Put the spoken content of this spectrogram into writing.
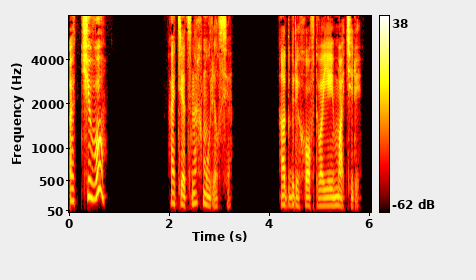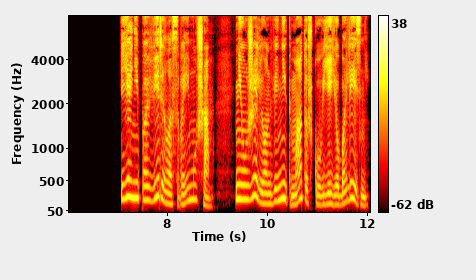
«От чего?» Отец нахмурился. «От грехов твоей матери». Я не поверила своим ушам. Неужели он винит матушку в ее болезни?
